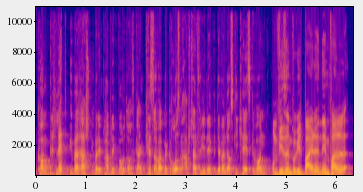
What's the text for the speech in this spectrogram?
komplett überrascht über den Public Vote Ausgang. Christoph hat mit großem Abstand für die Lewandowski Case gewonnen. Und wir sind wirklich beide in dem Fall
